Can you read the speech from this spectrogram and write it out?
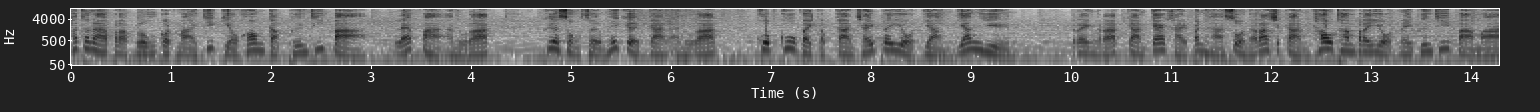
พัฒนาปรับปรุงกฎหมายที่เกี่ยวข้องกับพื้นที่ป่าและป่าอนุรักษ์ พื่อส่งเสริมให้เกิดการอนุรักษ์ ควบคู่ไปกับการใช้ประโยชน์อย่างยั่งยืน เร่งรัดการแก้ไขปัญหาส่วนราชการเข้าทำประโยชน์ในพื้นที่ป่าไม้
